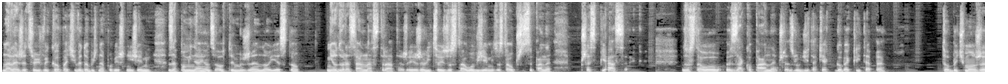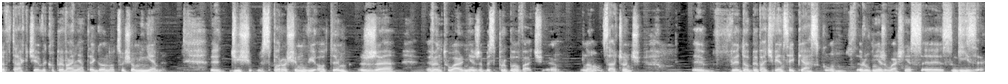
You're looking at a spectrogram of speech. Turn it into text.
należy coś wykopać i wydobyć na powierzchnię Ziemi, zapominając o tym, że no jest to nieodwracalna strata, że jeżeli coś zostało w ziemi, zostało przysypane przez piasek, zostało zakopane przez ludzi, tak jak Gobekli Tepe, to być może w trakcie wykopywania tego no coś ominiemy. Y, dziś sporo się mówi o tym, że ewentualnie, żeby spróbować y, no, zacząć y, wydobywać więcej piasku, również właśnie z, z Gizy,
